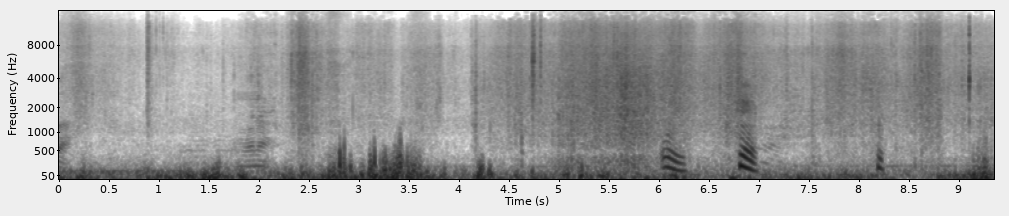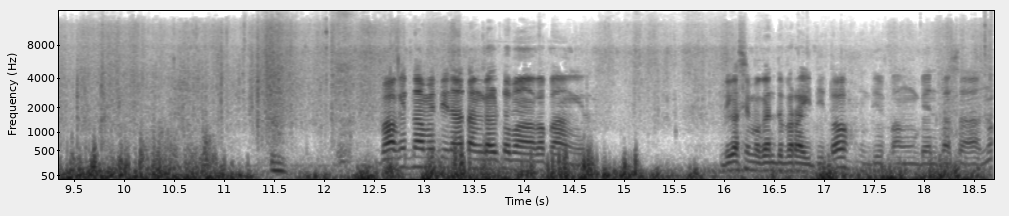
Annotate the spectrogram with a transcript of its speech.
Ba. Muna. Uy. Bakit namin tinatanggal to mga kapangil? Hindi kasi maganda variety to. Hindi pang benta sa ano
